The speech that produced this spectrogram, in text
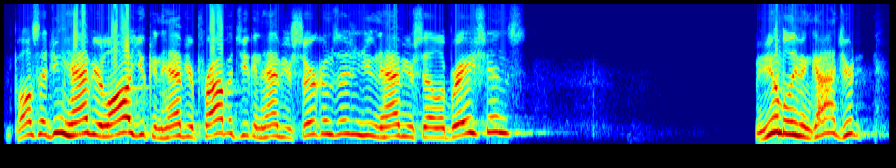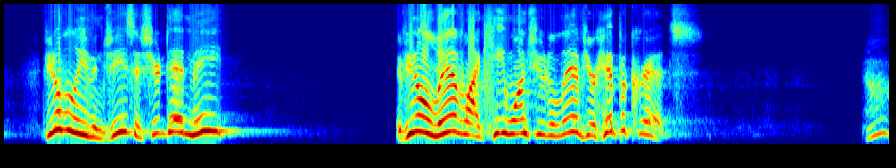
And Paul said, You can have your law, you can have your prophets, you can have your circumcision, you can have your celebrations. If you don't believe in God, you're, if you don't believe in Jesus, you're dead meat. If you don't live like He wants you to live, you're hypocrites. Huh?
